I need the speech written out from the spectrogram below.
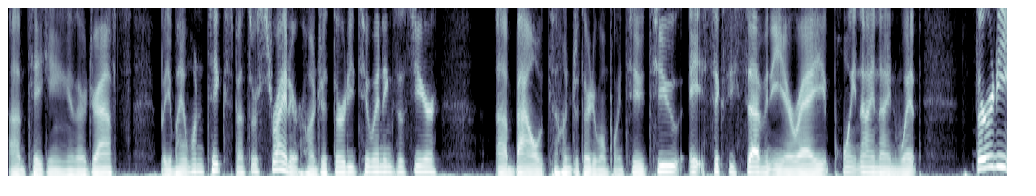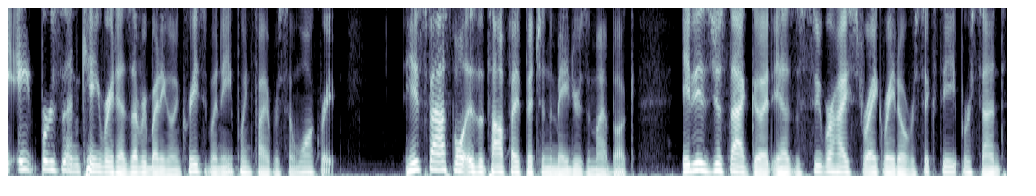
um, taking in their drafts, but you might want to take Spencer Strider, 132 innings this year, about 131.2, 267 ERA, 0.99 whip, 38% K rate has everybody going crazy, but an 8.5% walk rate. His fastball is a top five pitch in the majors in my book. It is just that good. It has a super high strike rate, over 68%,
